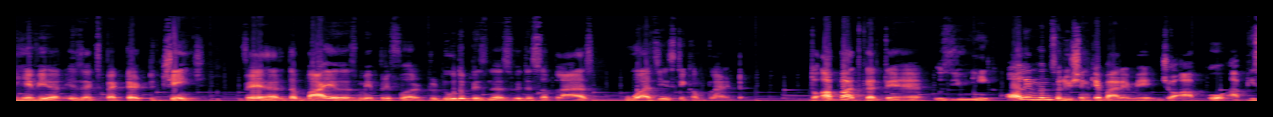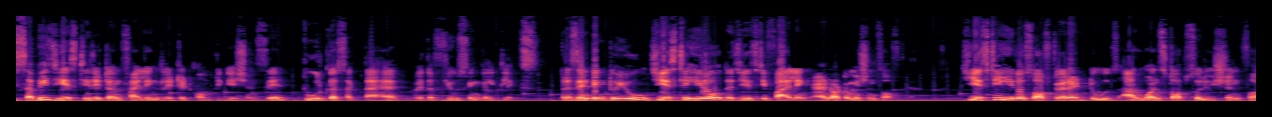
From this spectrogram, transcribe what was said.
behaviour is expected to change where the buyers may prefer to do the business with the suppliers who are GST compliant. तो अब बात करते हैं उस unique all in one solution के बारे में जो आपको आपकी सभी GST return filing related complication से दूर कर सकता है with a few single clicks presenting to you GST Hero the GST filing and automation software GST Hero software and tools are one-stop solution for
